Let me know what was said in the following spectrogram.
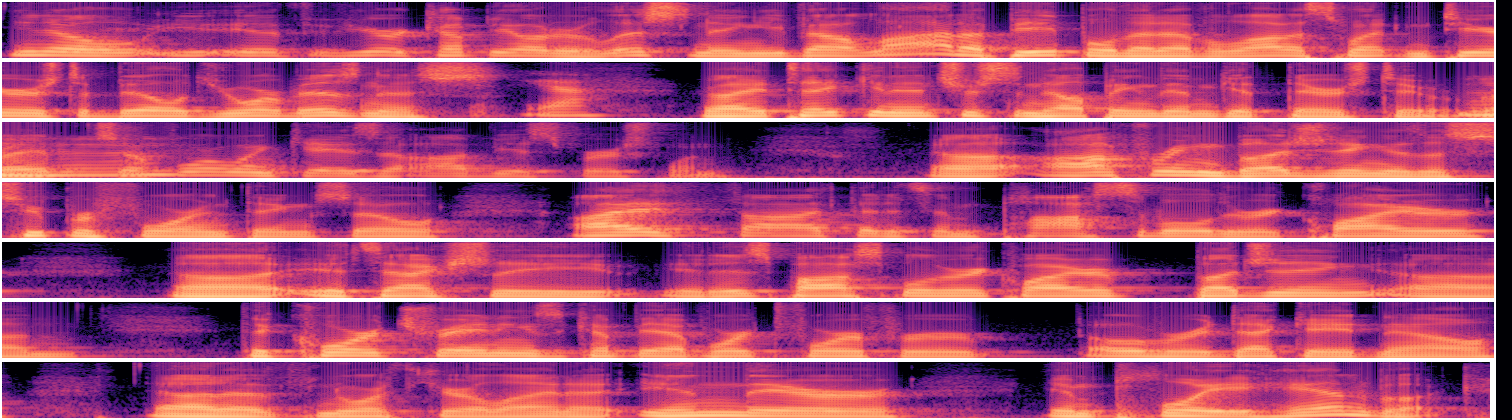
you know, if, if, you're a company owner listening, you've got a lot of people that have a lot of sweat and tears to build your business. Yeah. Right. Taking interest in helping them get theirs too. Right. Mm-hmm. So 401k is the obvious first one. Uh, offering budgeting is a super foreign thing. So I thought that it's impossible to require. Uh, it's actually it is possible to require budgeting. Um, the core training is a company I've worked for for over a decade now out of North Carolina. In their employee handbook,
